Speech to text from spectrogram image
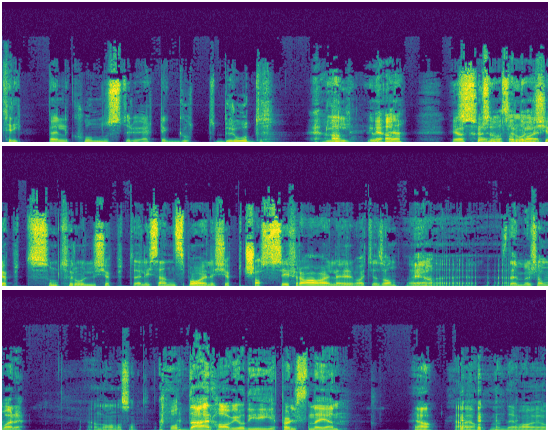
Trippel konstruerte Gottbrod bil, gjorde ikke ja. det? Ja, som, sånn Troll kjøpt, som Troll kjøpte lisens på, eller kjøpt chassis fra, eller var ikke det sånn? Ja. Eh, Stemmer, sånn var det. ja, noe sånt. Og der har vi jo de pølsene igjen. Ja, ja, ja. Men det var jo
